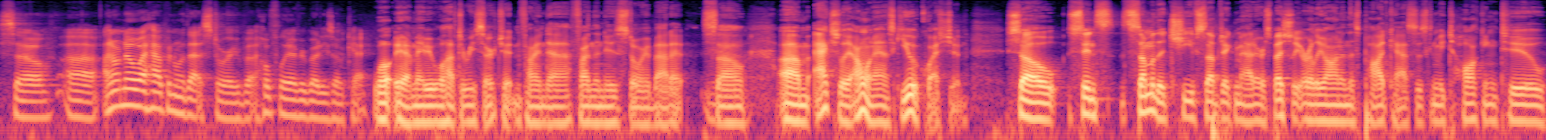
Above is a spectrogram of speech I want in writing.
So uh, I don't know what happened with that story, but hopefully everybody's okay. Well, yeah, maybe we'll have to research it and find uh, find the news story about it. So, um, actually, I want to ask you a question. So, since some of the chief subject matter, especially early on in this podcast, is going to be talking to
